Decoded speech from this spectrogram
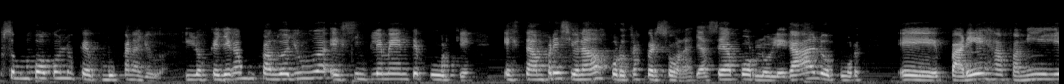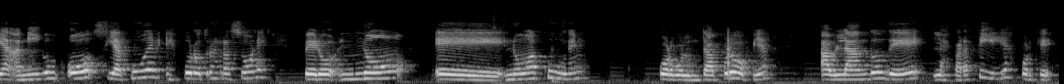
son pocos los que buscan ayuda. Y los que llegan buscando ayuda es simplemente porque están presionados por otras personas, ya sea por lo legal o por eh, pareja, familia, amigos, o si acuden es por otras razones, pero no, eh, no acuden por voluntad propia, hablando de las parafilias, porque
